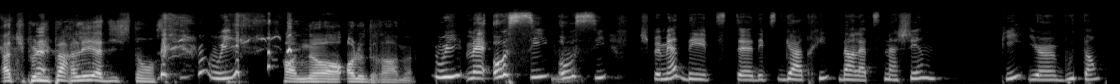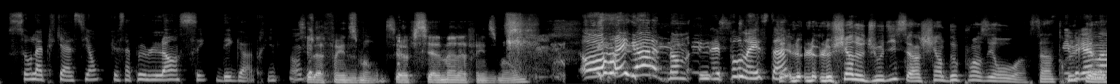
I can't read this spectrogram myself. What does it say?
Ah, tu peux lui parler à distance. Oui, Oh non, oh le drame. oui, mais aussi, aussi, je peux mettre des petites, euh, des petites gâteries dans la petite machine. Puis, il y a un bouton sur l'application que ça peut lancer des gâteries. C'est la fin du monde. C'est officiellement la fin du monde. Oh my God! Non, mais- pour l'instant, Le, le- le chien de Judy, c'est un chien 2.0. hein. C'est un truc. euh, vraiment-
